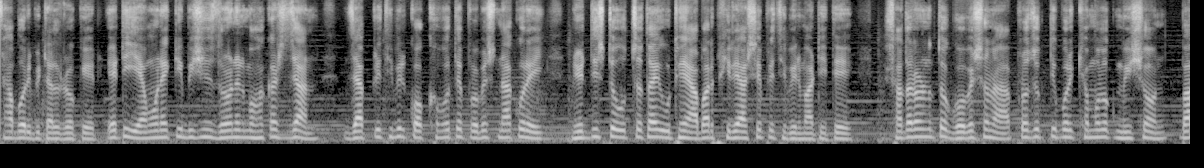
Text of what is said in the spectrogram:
সাবঅরবিটাল রকেট। এটি এমন একটি বিশেষ ধরনের মহাকাশ যান, যা পৃথিবীর কক্ষপথে প্রবেশ না করেই নির্দিষ্ট উচ্চতায় উঠে আবার ফিরে আসে পৃথিবীর মাটিতে। সাধারণত গবেষণা, প্রযুক্তি পরীক্ষামূলক মিশন বা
